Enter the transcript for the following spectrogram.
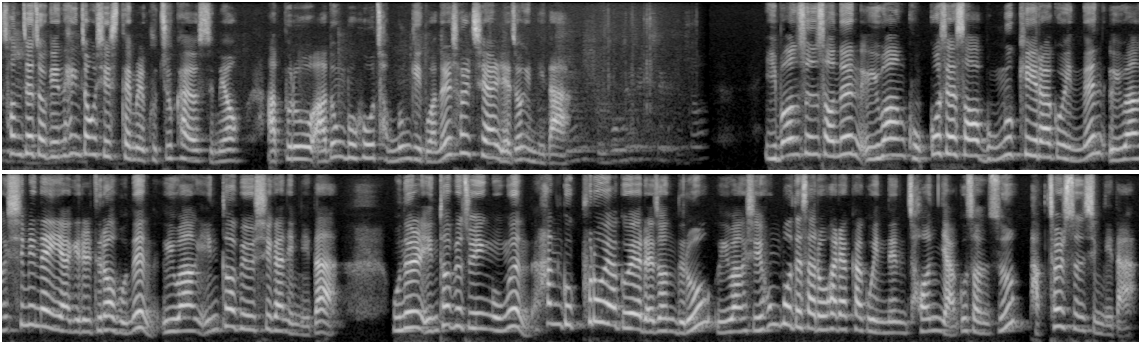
선제적인 행정 시스템을 구축하였으며 앞으로 아동보호 전문기관을 설치할 예정입니다. 이번 순서는 의왕 곳곳에서 묵묵히 일하고 있는 의왕 시민의 이야기를 들어보는 의왕 인터뷰 시간입니다. 오늘 인터뷰 주인공은 한국 프로야구의 레전드로 의왕시 홍보대사로 활약하고 있는 전 야구 선수 박철순 씨입니다.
